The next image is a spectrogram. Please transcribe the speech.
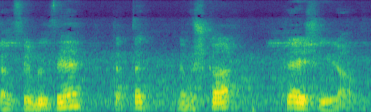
कल फिर मिलते हैं। तब तक नमस्कार। जय श्री राम।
